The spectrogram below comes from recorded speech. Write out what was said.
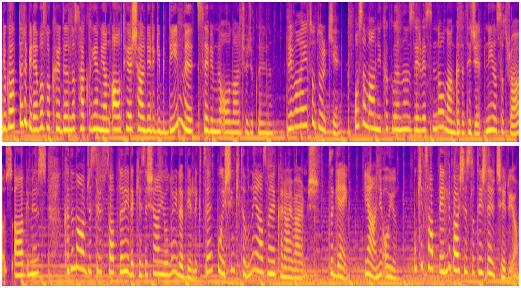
Lügatları bile vazo kırdığında saklayamayan 6 yaş halleri gibi değil mi sevimli oğlan çocuklarının? Rivayet odur ki o zaman yıkıklığının zirvesinde olan gazeteci Neil Strauss abimiz kadın avcısı üstadlarıyla kesişen yoluyla birlikte bu işin kitabını yazmaya karar vermiş. The Game yani oyun. Bu kitap belli başlı stratejiler içeriyor.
